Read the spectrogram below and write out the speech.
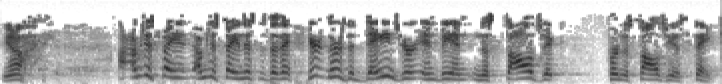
You know. I'm just saying. I'm just saying. This is the thing. Here, there's a danger in being nostalgic for nostalgia's sake,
